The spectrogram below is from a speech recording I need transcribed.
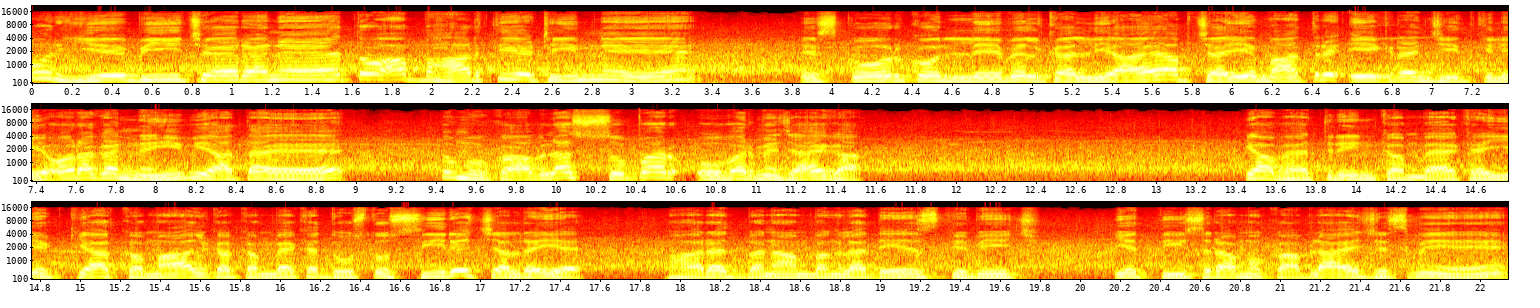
और ये भी छह रन है तो अब भारतीय टीम ने स्कोर को लेवल कर लिया है। अब चाहिए मात्र एक रन जीत के लिए, और अगर नहीं भी आता है तो मुकाबला सुपर ओवर में जाएगा। क्या बेहतरीन कमबैक है, ये क्या कमाल का कमबैक है। दोस्तों सीरीज़ चल रही है, भारत बनाम बांग्लादेश के बीच। ये तीसरा मुकाबला है, जिसमें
